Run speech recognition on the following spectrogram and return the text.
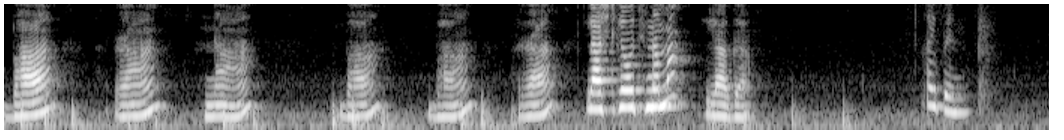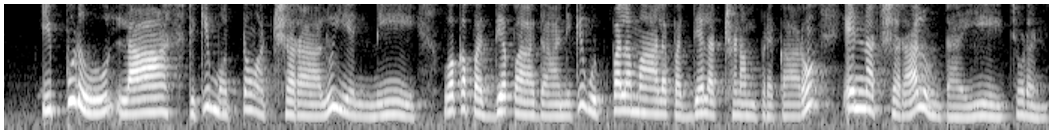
భా రా నా బా భా రా. లాస్ట్కి ఏమొచ్చిందమ్మా? లగా. అయిపోయింది. ఇప్పుడు లాస్ట్కి మొత్తం అక్షరాలు ఎన్ని? ఒక పద్యపాదానికి ఉత్పలమాల పద్య లక్షణం ప్రకారం ఎన్ని అక్షరాలు ఉంటాయి చూడండి.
